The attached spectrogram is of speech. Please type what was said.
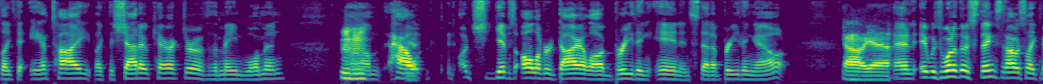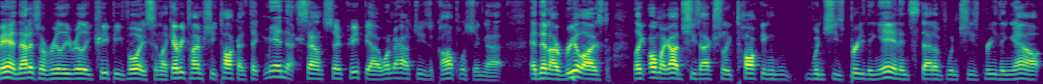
like the anti like the shadow character of the main woman. Um, how Oh, she gives all of her dialogue breathing in instead of breathing out. oh yeah, And it was one of those things that I was like, man, that is a really, really creepy voice. And like every time she talked, I'd think, man, that sounds so creepy. I wonder how she's accomplishing that. And then I realized, like, oh my God, she's actually talking when she's breathing in instead of when she's breathing out.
